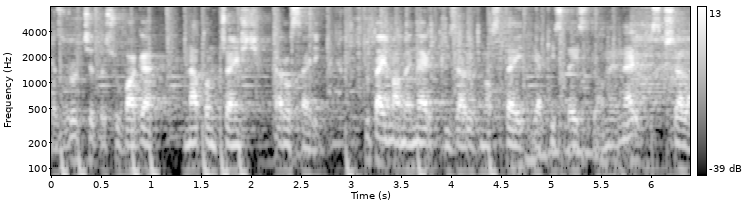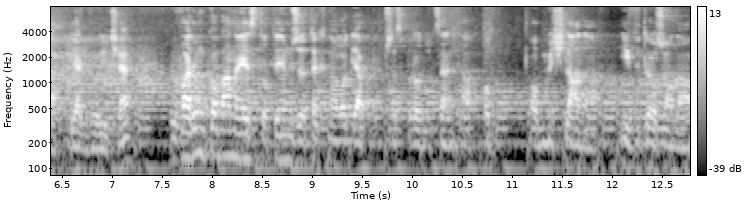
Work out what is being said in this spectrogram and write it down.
to zwróćcie też uwagę na tą część karoserii. Tutaj mamy nerki zarówno z tej, jak i z tej strony. Nerki skrzela, jak wolicie. Uwarunkowane jest to tym, że technologia przez producenta ob- obmyślana i wdrożona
